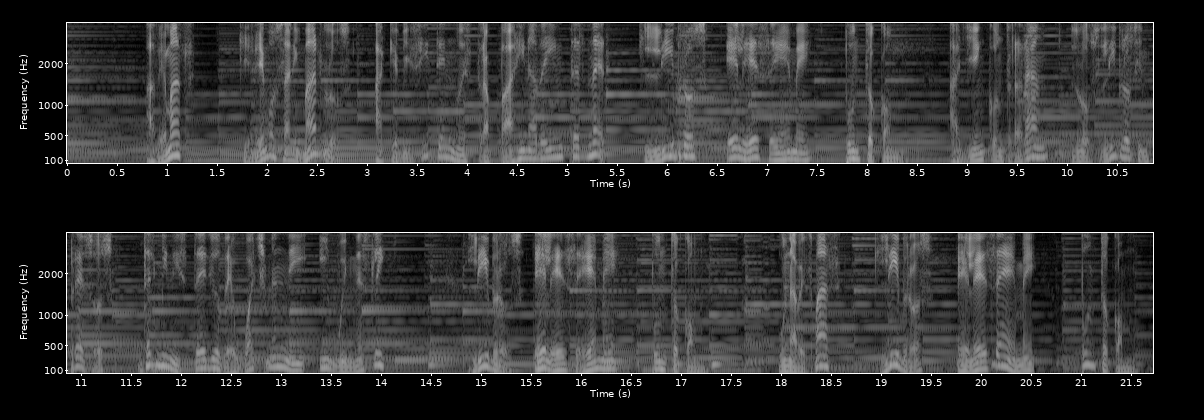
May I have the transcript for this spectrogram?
Además, queremos animarlos a que visiten nuestra página de internet libroslsm.com. Allí encontrarán los libros impresos del Ministerio de Watchman Nee y Witness Lee. libroslsm.com. Una vez más, libroslsm.com.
